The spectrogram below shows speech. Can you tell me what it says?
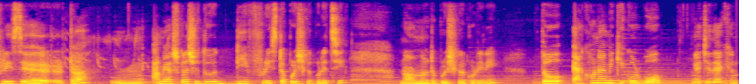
ফ্রিজেরটা। আমি আসলে শুধু ডিপ ফ্রিজটা পরিষ্কার করেছি নর্মালটা পরিষ্কার করিনি। তো এখন আমি কি করব, এই যে দেখেন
